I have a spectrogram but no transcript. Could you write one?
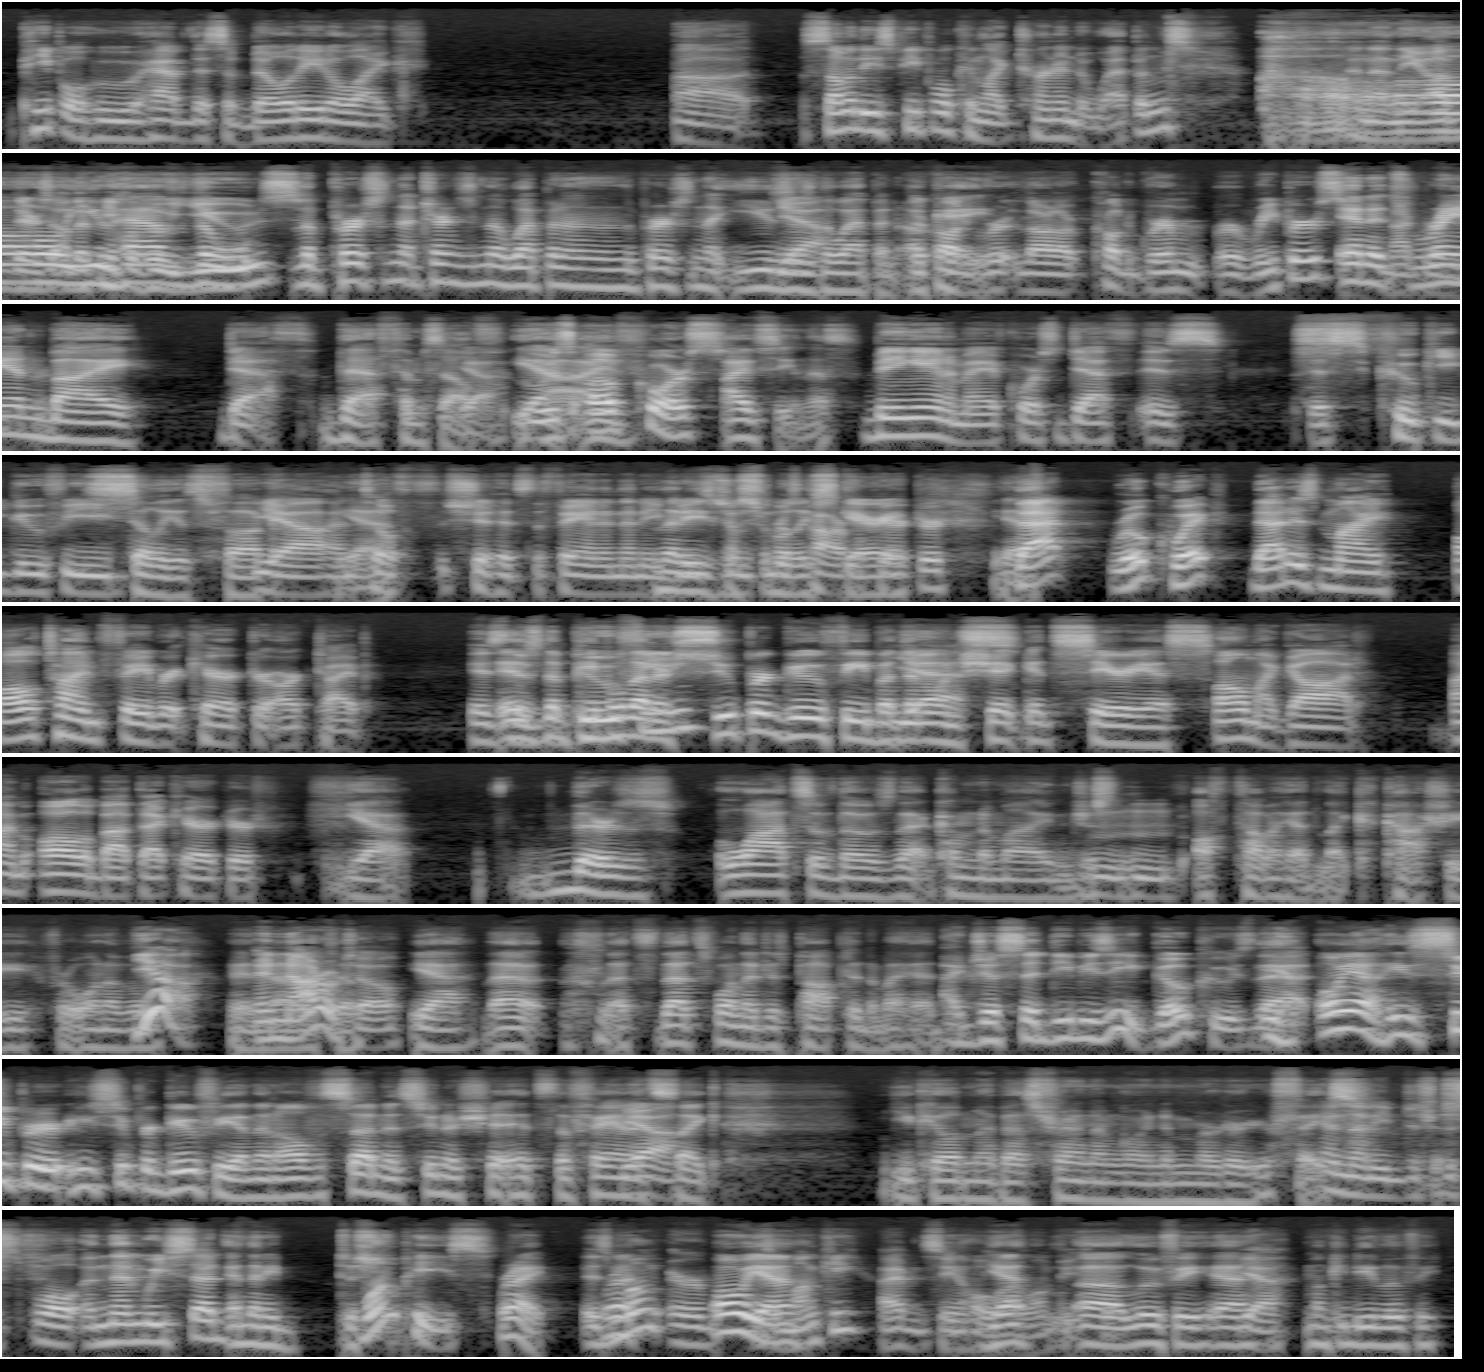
people who have this ability to like. Uh, some of these people can like turn into weapons. And then the oth- there's other people who the, use- the person that turns into the weapon and then the person that uses the weapon. They're Okay. called, they're called Grim or Reapers, and it's ran Reapers. by Death. Death himself. Yeah, Yeah, is, of course, I've seen this. being anime, of course, Death is this kooky, goofy. Silly as fuck. Yeah, until th- shit hits the fan, and then he Then he's becomes just the most really powerful scary. character. Yeah. That real quick, that is my all-time favorite character archetype. Is, is the, people that are super goofy, but then when shit gets serious, Oh my god, I'm all about that character. yeah, there's lots of those that come to mind just off the top of my head, like Kakashi for one of them. Mm-hmm. Yeah, and Naruto. Yeah, that that's that's one that just popped into my head. I just said DBZ. Goku's that. Yeah. Oh yeah, he's super he's super goofy, and then all of a sudden, as soon as shit hits the fan, Yeah. it's like, you killed my best friend. I'm going to murder your face. And then he just, just well, and then we said and then he just One Piece right is right. monk or Oh, yeah. monkey. I haven't seen a whole yeah lot of One Piece. uh, Luffy yeah Yeah. Monkey D Luffy.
